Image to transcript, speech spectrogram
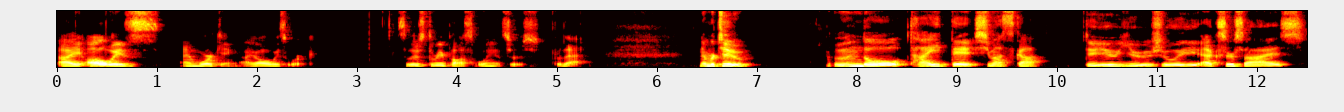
I always am working. I always work. So there's three possible answers for that. Number two, 運動を大抵しますか Do you usually exercise?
